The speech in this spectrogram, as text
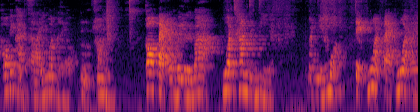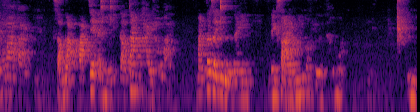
เพราะว่าพี่พายจะสไลด์นวดมาแล้วอืมอืมก็แปะลงไปเลยว่านวดช่างจริงๆอะมันมีทั้งหมดเจ็ดนวดแปดนวดอะไรก็ว่าไปสำหรับบัตเจ็ตอันนี้เราจ้างใครเท่าไหร่ มันก็จะอยู่ในในไฟล์นี้หมดเลยทั้งหมดอืม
